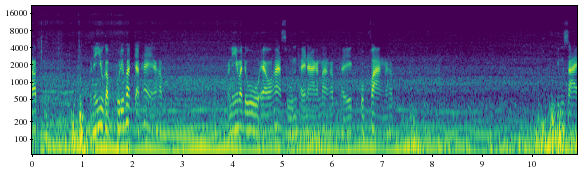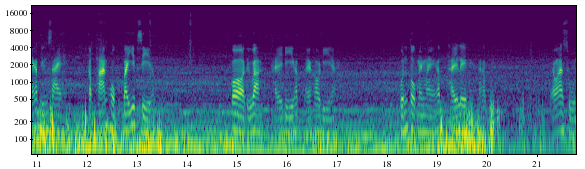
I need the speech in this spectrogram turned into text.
รับ วันนี้อยู่กับภูริพัฒน์จัดให้นะครับ วันนี้มาดู L50 ไถนากันบ้างครับ ไถกบฟางนะครับดินทรายครับดินทรายกับพาน6ใบ24ครับ ก็ถือว่าไถดีครับ ไถเข้าดีนะฝนตกใหม่ๆครับ ไถเลยนะครับ L50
